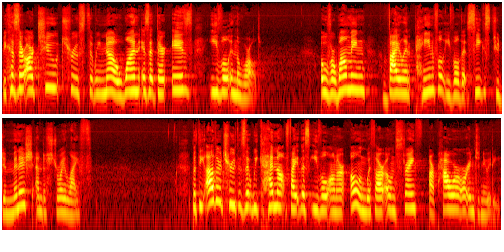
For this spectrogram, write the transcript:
Because there are two truths that we know. One is that there is evil in the world overwhelming, violent, painful evil that seeks to diminish and destroy life. But the other truth is that we cannot fight this evil on our own with our own strength, our power, or ingenuity.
